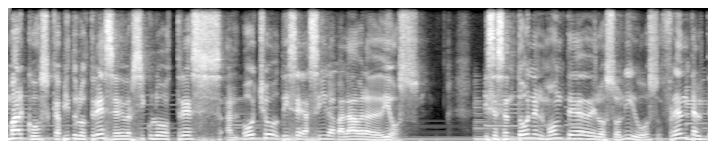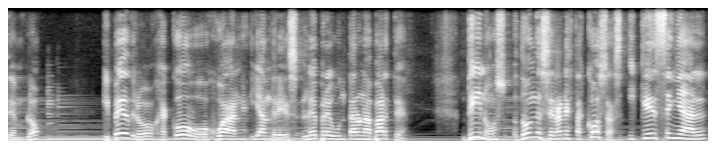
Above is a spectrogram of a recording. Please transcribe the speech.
Marcos capítulo 13, versículos 3 al 8, dice así la palabra de Dios. Y se sentó en el monte de los olivos frente al templo, y Pedro, Jacobo, Juan y Andrés le preguntaron aparte, dinos, ¿dónde serán estas cosas? ¿Y qué señal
